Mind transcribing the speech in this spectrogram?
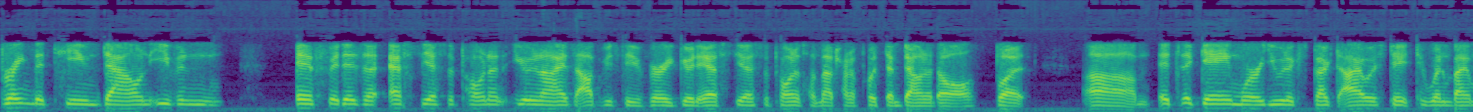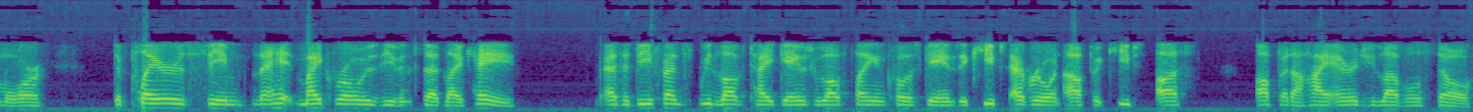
bring the team down, even if it is a FCS opponent. UNI is obviously a very good FCS opponent, so I'm not trying to put them down at all. But um, it's a game where you would expect Iowa State to win by more the players seemed. Mike Rose even said like, "Hey, as a defense, we love tight games. We love playing in close games. It keeps everyone up. It keeps us up at a high energy level. So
